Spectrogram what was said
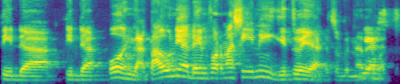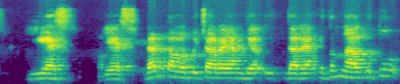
tidak tidak oh nggak tahu nih ada informasi ini gitu ya sebenarnya. Yes, yes, yes. Dan kalau bicara yang dari yang internal itu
